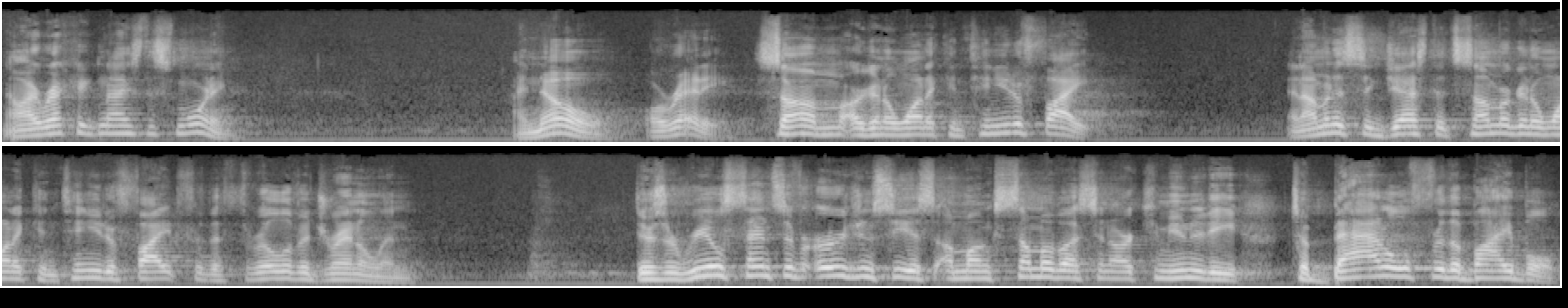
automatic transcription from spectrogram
Now, I recognize this morning I know already. Some are going to want to continue to fight. And I'm going to suggest that some are going to want to continue to fight for the thrill of adrenaline. There's a real sense of urgency among some of us in our community to battle for the Bible.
